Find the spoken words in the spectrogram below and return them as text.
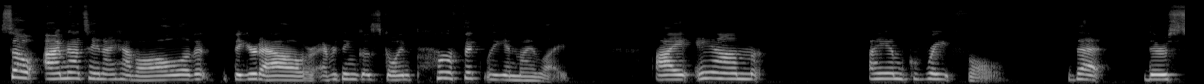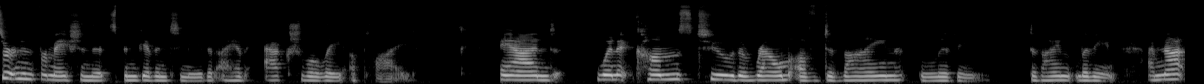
So, I'm not saying I have all of it figured out or everything goes going perfectly in my life. I am I am grateful that there's certain information that's been given to me that I have actually applied. And when it comes to the realm of divine living, divine living, I'm not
